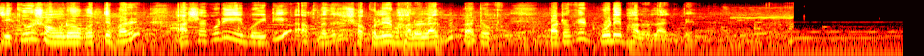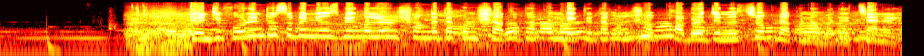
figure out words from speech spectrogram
যে কেউ সংগ্রহ করতে পারেন। আশা করি এই বইটি আপনাদের সকলের ভালো লাগবে, পাঠক, পাঠকের পড়ে ভালো লাগবে। Twenty four into seven news বেঙ্গলের সঙ্গে থাকুন, সাথে থাকুন, দেখতে থাকুন, সব খবরের জন্য চোখ রাখুন আমাদের চ্যানেলে।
